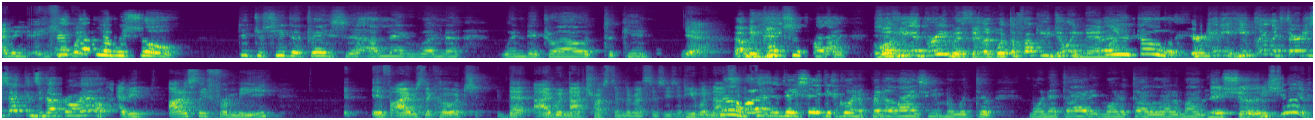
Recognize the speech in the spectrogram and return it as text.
I mean, he, I what, never saw. Did you see the face, uh, when uh, when they draw out the kid? Yeah, I mean, he, well, he agreed with it. Like, what the fuck are you doing, man? What like, are you doing? You're an idiot. He played like 30 seconds and got thrown out. I mean, honestly, for me, if I was the coach, that I would not trust him the rest of the season. He would not. No, they say they're going to penalize him with the monetary, monetary a lot of money. They should. He should.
